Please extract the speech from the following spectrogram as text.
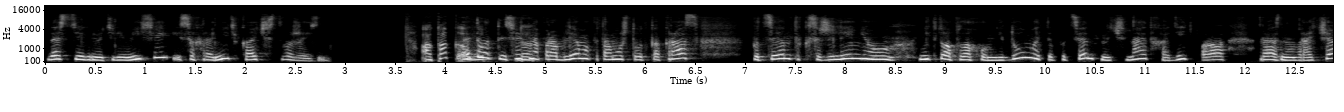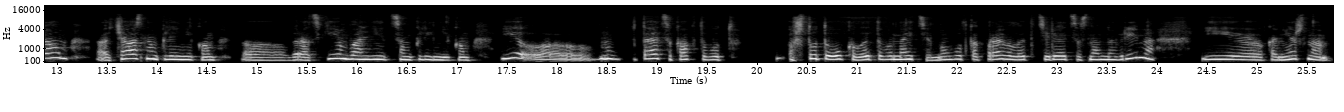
достигнуть ремиссии и сохранить качество жизни. А как... Это вот, вот действительно да. проблема, потому что вот как раз пациент, к сожалению, никто о плохом не думает, и пациент начинает ходить по разным врачам, э, частным клиникам, э, городским больницам, клиникам, и э, ну, пытается как-то вот что-то около этого найти. Но вот, как правило, это теряется основное время, и, конечно,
